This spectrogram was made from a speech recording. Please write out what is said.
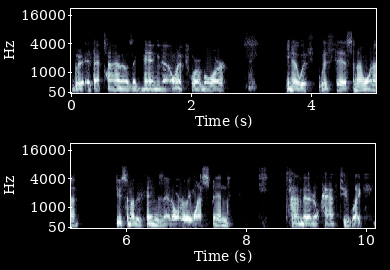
but at that time I was like, man, you know, I want to tour more, you know, with with this, and I want to do some other things, and I don't really want to spend time that I don't have to like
